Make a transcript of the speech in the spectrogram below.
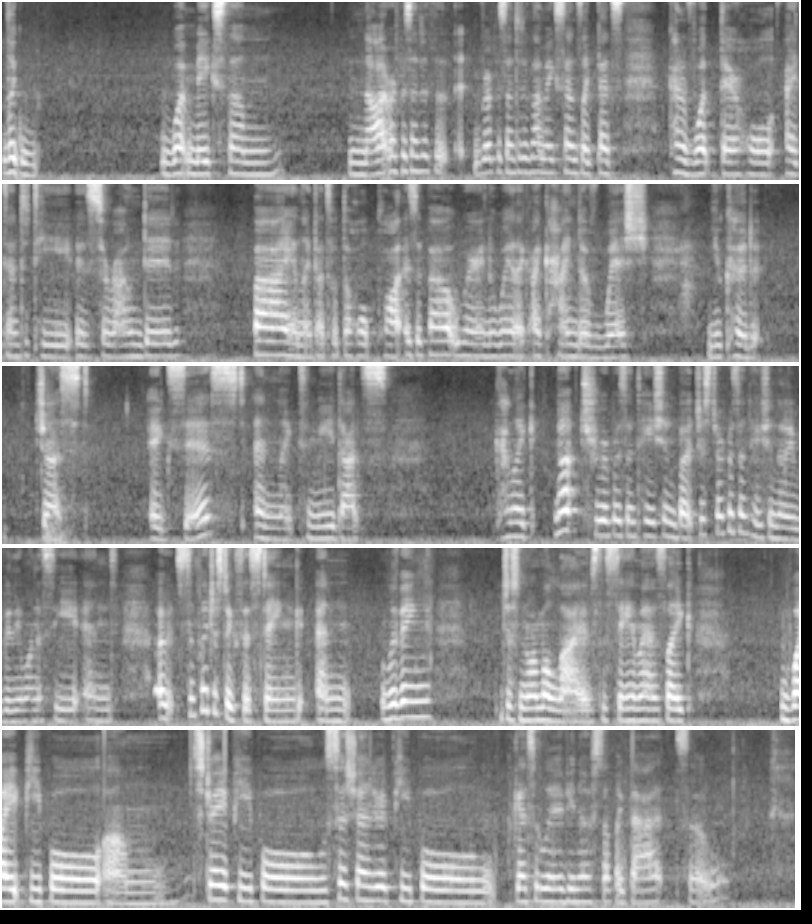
like what makes them not representative. Representative, that makes sense. Like that's kind of what their whole identity is surrounded by, and like that's what the whole plot is about. Where in a way, like I kind of wish you could just exist, and like to me, that's kind of like not true representation, but just representation that I really want to see, and uh, simply just existing and living just normal lives, the same as like white people, um, straight people, cisgendered people get to live, you know, stuff like that. So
